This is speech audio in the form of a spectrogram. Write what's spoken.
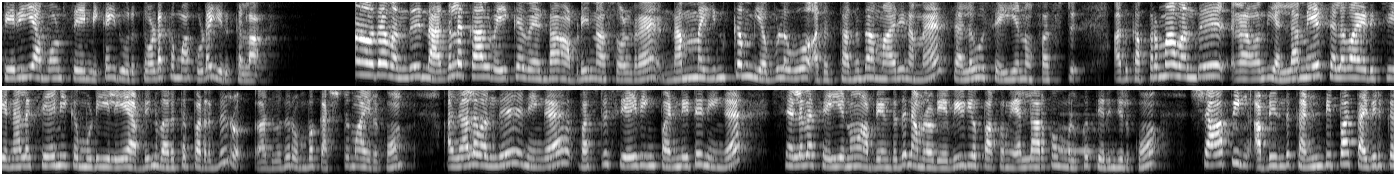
பெரிய அமௌண்ட் சேமிக்க இது ஒரு தொடக்கமாக கூட இருக்கலாம். மூணாவதாக வந்து இந்த அகலக்கால் வைக்க வேண்டாம் அப்படின்னு நான் சொல்கிறேன் நம்ம இன்கம் எவ்வளவோ அதுக்கு தகுந்த மாதிரி நம்ம செலவு செய்யணும் ஃபஸ்ட்டு அதுக்கப்புறமா வந்து நான் வந்து எல்லாமே செலவாயிடுச்சு என்னால் சேமிக்க முடியலையே அப்படின்னு வருத்தப்படுறது ரொ- அது வந்து ரொம்ப கஷ்டமாக இருக்கும். அதனால் வந்து நீங்கள் ஃபஸ்ட்டு சேவிங் பண்ணிவிட்டு நீங்கள் செலவை செய்யணும் அப்படின்றது நம்மளுடைய வீடியோ பார்க்குறவங்க எல்லாருக்கும் உங்களுக்கு தெரிஞ்சிருக்கும். ஷாப்பிங் அப்படின்றது கண்டிப்பாக தவிர்க்க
